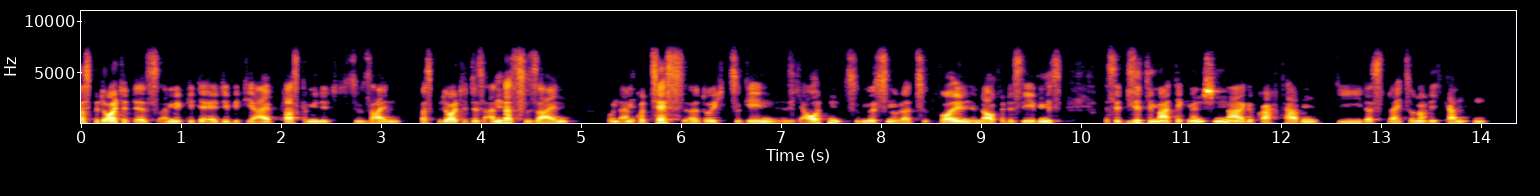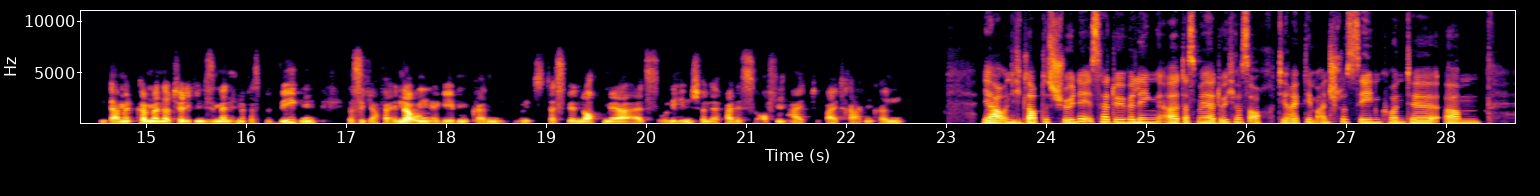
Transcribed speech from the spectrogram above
was bedeutet es, ein Mitglied der LGBTI-Plus-Community zu sein? Was bedeutet es, anders zu sein und einen Prozess äh, durchzugehen, sich outen zu müssen oder zu wollen im Laufe des Lebens, dass wir diese Thematik Menschen nahegebracht haben, die das vielleicht so noch nicht kannten. Und damit können wir natürlich in diesen Menschen etwas bewegen, dass sich auch Veränderungen ergeben können und dass wir noch mehr als ohnehin schon der Fall ist, Offenheit beitragen können. Ja, und ich glaube, das Schöne ist, Herr Döveling, äh, dass man ja durchaus auch direkt im Anschluss sehen konnte, ähm, äh,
